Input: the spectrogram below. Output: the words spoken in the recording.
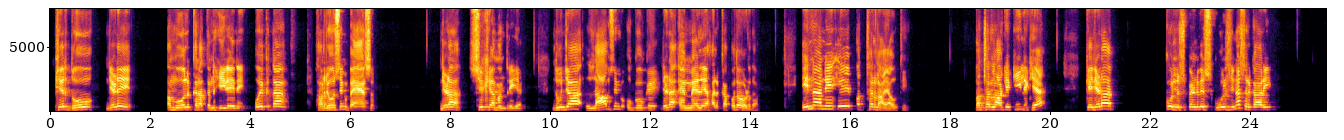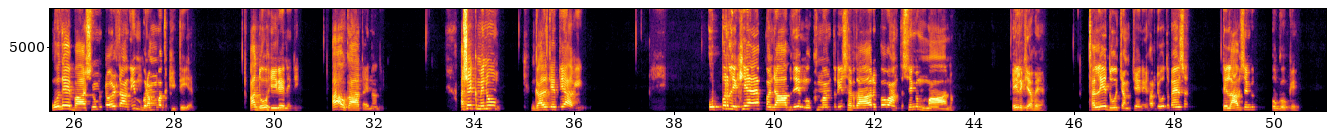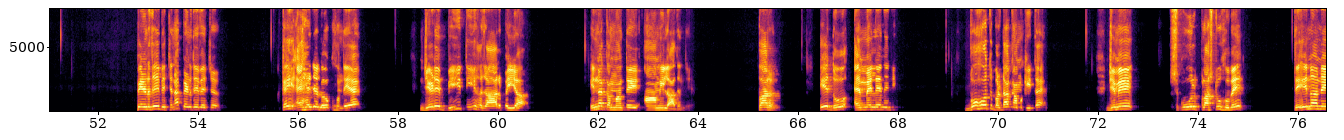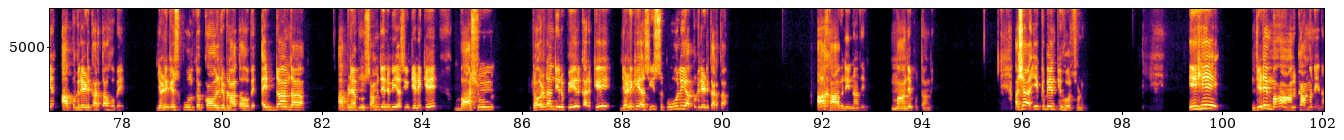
ਫਿਰ ਦੋ ਜਿਹੜੇ ਅਮੋਲਕ ਰਤਨ ਹੀਰੇ ਨੇ, ਉਹ ਇੱਕ ਤਾਂ ਹਰਜੋਤ ਸਿੰਘ ਬੈਂਸ ਜਿਹੜਾ ਸਿੱਖਿਆ ਮੰਤਰੀ ਹੈ। ਦੂਜਾ, ਲਾਭ ਸਿੰਘ ਉਗੋਕੇ, ਜਿਹੜਾ ਐਮਐਲਏ ਹਲਕਾ ਭਦੌੜ ਦਾ। ਇਹਨਾਂ ਨੇ ਇਹ ਪੱਥਰ ਲਾਇਆ ਉੱਥੇ। ਪੱਥਰ ਲਾ ਕੇ ਕੀ ਲਿਖਿਆ? ਕਿ ਜਿਹੜਾ ਘੁੰਨਸ ਪਿੰਡ ਵਿੱਚ ਸਕੂਲ ਸੀ ਨਾ ਸਰਕਾਰੀ, ਉਹਦੇ ਬਾਥਰੂਮ ਟੋਇਲਟਾਂ ਦੀ ਮੁਰੰਮਤ ਕੀਤੀ ਹੈ। ਆ ਦੋ ਹੀਰੇ ਨੇ ਜੀ। ਆ ਔਕਾਤ ਹੈ ਇਹਨਾਂ ਦੀ। ਅੱਛਾ, ਇੱਕ ਮੈਨੂੰ ਗੱਲ ਚੇਤੇ ਆ ਗਈ। ਉੱਪਰ ਲਿਖਿਆ ਹੈ, ਪੰਜਾਬ ਦੇ ਮੁੱਖ ਮੰਤਰੀ ਸਰਦਾਰ ਭਗਵੰਤ ਸਿੰਘ ਮਾਨ। ਇਹ ਲਿਖਿਆ ਹੋਇਆ ਥੱਲੇ ਦੋ ਚਮਚੇ ਨੇ, ਹਰਜੋਤ ਬੈਂਸ ਤੇ ਲਾਭ ਸਿੰਘ ਉਗੋਕੇ। ਪਿੰਡ ਦੇ ਵਿੱਚ ਨਾ, ਪਿੰਡ ਦੇ ਵਿੱਚ ਕਈ ਇਹੋ ਜਿਹੇ ਲੋਕ ਹੁੰਦੇ ਆ, ਜਿਹੜੇ 20 30 ਹਜ਼ਾਰ ਰੁਪਈਆ ਇਹਨਾਂ ਕੰਮਾਂ ਤੇ ਆਮ ਹੀ ਲਾ ਦਿੰਦੇ ਆ। ਪਰ ਇਹ ਦੋ ਐਮਐਲਏ ਨੇ ਜੀ। ਬਹੁਤ ਵੱਡਾ ਕੰਮ ਕੀਤਾ ਹੈ। ਜਿਵੇਂ ਸਕੂਲ ਪਲੱਸ 2 ਹੋਵੇ ਤੇ ਇਹਨਾਂ ਨੇ ਅਪਗ੍ਰੇਡ ਕਰਤਾ ਹੋਵੇ, ਜਾਣੀ ਕਿ ਸਕੂਲ ਤੋਂ ਕਾਲਜ ਬਣਾਤਾ ਹੋਵੇ ਐਡਾਂ ਦਾ ਆਪਣੇ ਆਪ ਨੂੰ ਸਮਝਦੇ ਨੇ ਵੀ ਅਸੀਂ ਜਾਣੀ ਕਿ ਬਾਥਰੂਮ ਟਾਇਲਟਾਂ ਦੀ ਰਿਪੇਅਰ ਕਰਕੇ ਜਾਣੀ ਕਿ ਅਸੀਂ ਸਕੂਲ ਹੀ ਅਪਗ੍ਰੇਡ ਕਰਤਾ। ਆ ਖਾਬ ਨੇ ਇਹਨਾਂ ਦੇ, ਮਾਂ ਦੇ ਪੁੱਤਾਂ ਦੇ। ਅੱਛਾ, ਇੱਕ ਬੇਨਤੀ ਹੋਰ ਸੁਣੋ। ਇਹ ਜਿਹੜੇ ਮਹਾਨ ਕੰਮ ਨੇ ਨਾ,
